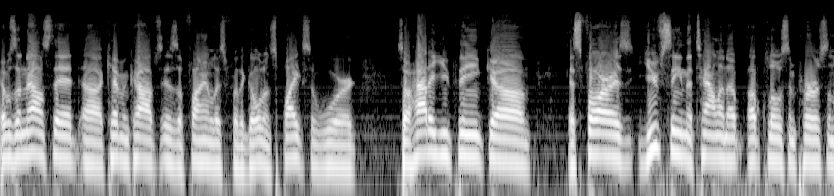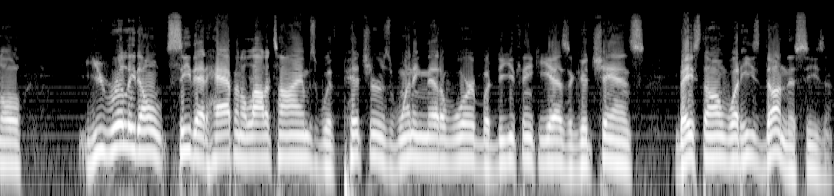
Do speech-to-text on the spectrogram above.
It was announced that uh, Kevin Kopps is a finalist for the Golden Spikes Award. So, how do you think, uh, as far as you've seen the talent up up close and personal? You really don't see that happen a lot of times with pitchers winning that award, but do you think he has a good chance based on what he's done this season?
